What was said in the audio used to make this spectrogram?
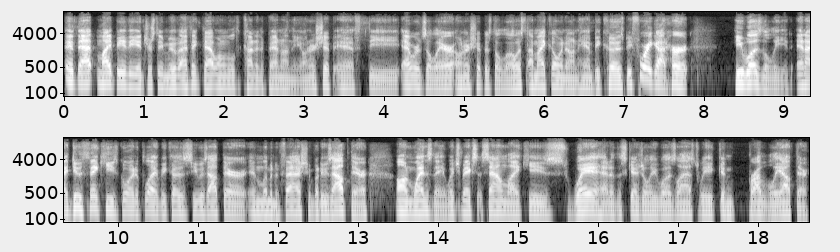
If that might be the interesting move. I think that one will kind of depend on the ownership. If the Edwards Helaire ownership is the lowest, I might go in on him because before he got hurt, he was the lead. And I do think he's going to play because he was out there in limited fashion, but he was out there on Wednesday, which makes it sound like he's way ahead of the schedule he was last week and probably out there.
